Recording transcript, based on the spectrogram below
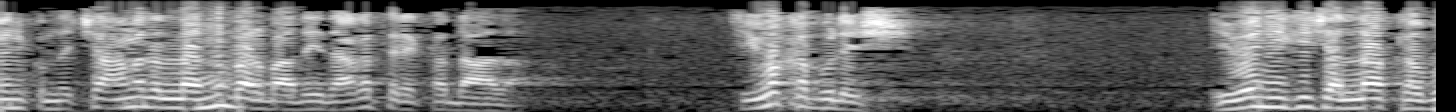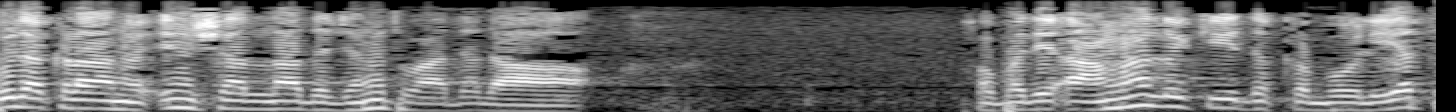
منکم دا چې عمل الله نه بربادي دا غته طریقه دا ده چې یو قبول شي یو نه کې چې الله قبول کړه نو ان شاء الله د جنت وعده ده خو په دې اعمالو کې د قبولیت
